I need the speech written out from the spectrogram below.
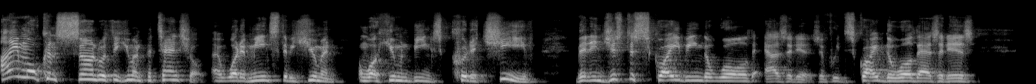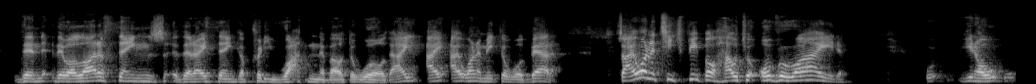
I'm more concerned with the human potential and what it means to be human and what human beings could achieve than in just describing the world as it is. If we describe the world as it is, then there are a lot of things that I think are pretty rotten about the world. I, I, I want to make the world better. So I want to teach people how to override, you know,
